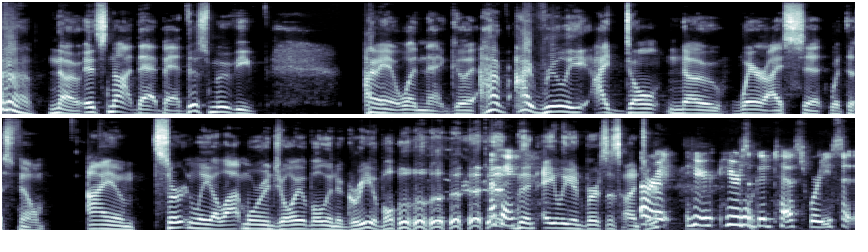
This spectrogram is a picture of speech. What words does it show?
no, it's not that bad. This movie, I mean, it wasn't that good. I, I really, I don't know where I sit with this film. I am certainly a lot more enjoyable and agreeable than Alien versus Hunter. All right, here here's a good test where you said,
